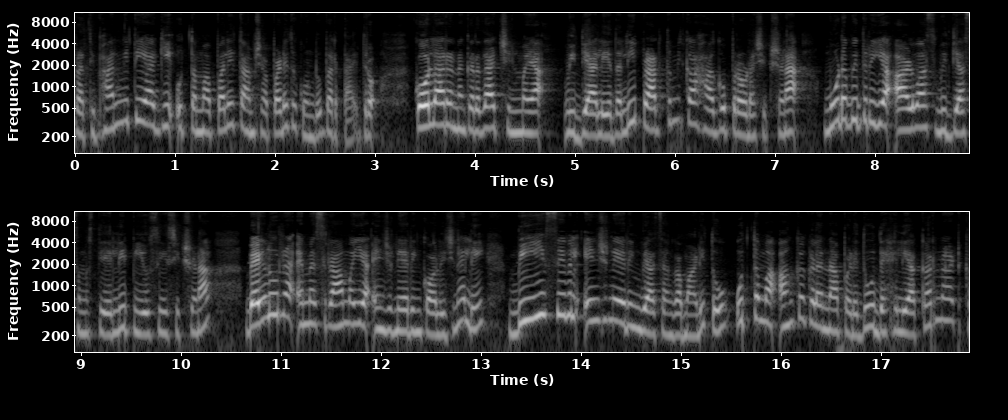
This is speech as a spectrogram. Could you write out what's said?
ಪ್ರತಿಭಾನ್ವಿತೆಯಾಗಿ ಉತ್ತಮ ಫಲಿತಾಂಶ ಪಡೆದುಕೊಂಡು ಬರ್ತಾ ಇದ್ರು. ಕೋಲಾರ ನಗರದ ಚಿನ್ಮಯ ವಿದ್ಯಾಲಯದಲ್ಲಿ ಪ್ರಾಥಮಿಕ ಹಾಗೂ ಪ್ರೌಢ ಶಿಕ್ಷಣ, ಮೂಡಬಿದಿರೆಯ ಆಳ್ವಾಸ್ ವಿದ್ಯಾಸಂಸ್ಥೆಯಲ್ಲಿ ಪಿಯುಸಿ ಶಿಕ್ಷಣ, ಬೆಂಗಳೂರಿನ ಎಂಎಸ್ ರಾಮಯ್ಯ ಇಂಜಿನಿಯರಿಂಗ್ ಕಾಲೇಜಿನಲ್ಲಿ ಬಿಇ ಸಿವಿಲ್ ಇಂಜಿನಿಯರಿಂಗ್ ವ್ಯಾಸಂಗ ಮಾಡಿದ್ದು, ಉತ್ತಮ ಅಂಕಗಳನ್ನು ಪಡೆದು ದೆಹಲಿಯ ಕರ್ನಾಟಕ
